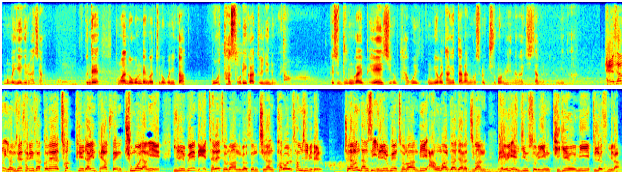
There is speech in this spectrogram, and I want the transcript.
뭔가 얘기를 하지 않고. 근데 통화 녹음된 거 들어보니까 모타 소리가 들리는 거예요. 그래서 누군가의 배에 지금 타고 공격을 당했다는 것으로 추론을 해나가기 시작을 합니다. 해상 연쇄 살인 사건의 첫 피해자인 대학생 추모 양이 119에 네 차례 전화한 것은 지난 8월 31일. 최 양은 당시 119에 전화한 뒤 아무 말도 하지 않았지만 배의 엔진 소리인 기계음이 들렸습니다.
